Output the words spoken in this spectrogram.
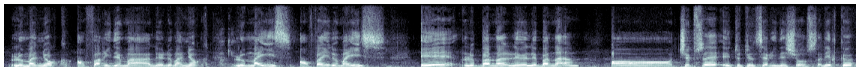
Le manioc en farine de ma, le, manioc, le maïs en farine de maïs et le banane, les, bananes en chips et toute une série de choses. C'est-à-dire que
